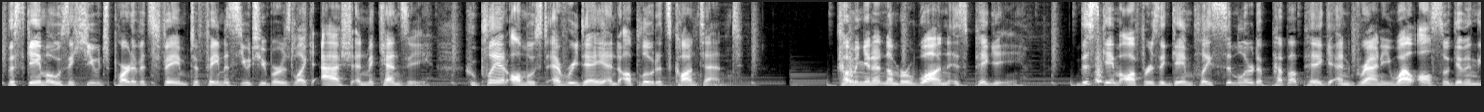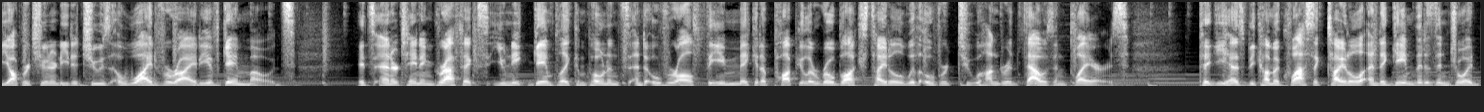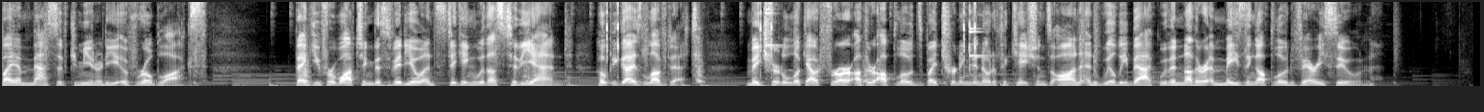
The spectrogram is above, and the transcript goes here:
This game owes a huge part of its fame to famous YouTubers like Ash and Mackenzie, who play it almost every day and upload its content. Coming in at number 1 is Piggy. This game offers a gameplay similar to Peppa Pig and Granny while also giving the opportunity to choose a wide variety of game modes. Its entertaining graphics, unique gameplay components, and overall theme make it a popular Roblox title with over 200,000 players. Piggy has become a classic title and a game that is enjoyed by a massive community of Roblox. Thank you for watching this video and sticking with us to the end. Hope you guys loved it. Make sure to look out for our other uploads by turning the notifications on and we'll be back with another amazing upload very soon.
